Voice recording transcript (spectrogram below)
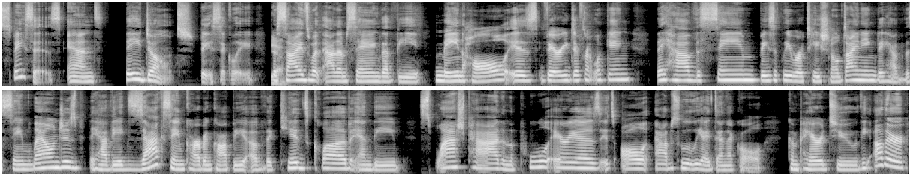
spaces. And they don't, basically. Yeah. Besides what Adam's saying, that the main hall is very different looking. They have the same basically rotational dining. They have the same lounges. They have the exact same carbon copy of the kids club and the splash pad and the pool areas. It's all absolutely identical compared to the other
